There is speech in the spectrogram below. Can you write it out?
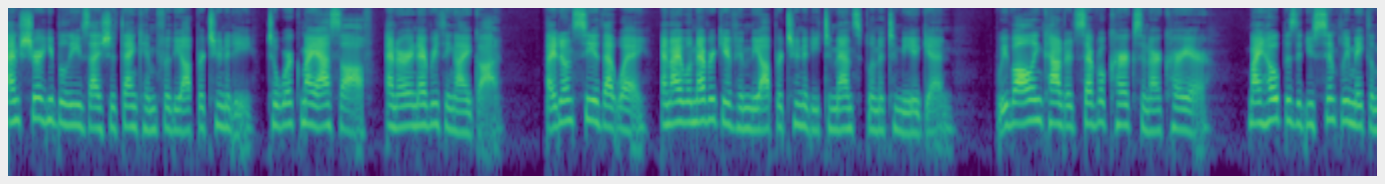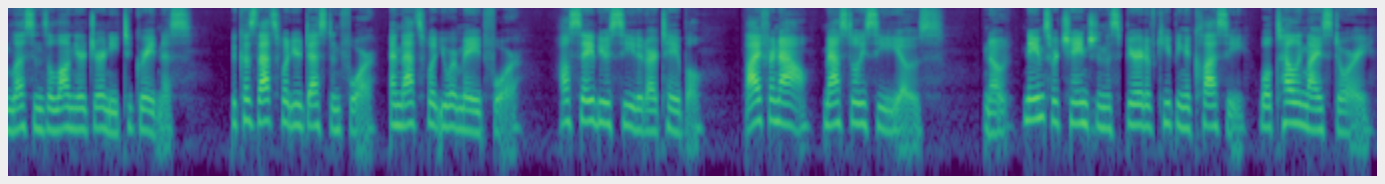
I'm sure he believes I should thank him for the opportunity to work my ass off and earn everything I got. I don't see it that way, and I will never give him the opportunity to mansplain it to me again. We've all encountered several Kirks in our career. My hope is that you simply make them lessons along your journey to greatness. Because that's what you're destined for, and that's what you were made for. I'll save you a seat at our table. Bye for now, Masterly CEOs. Note, names were changed in the spirit of keeping it classy while telling my story.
